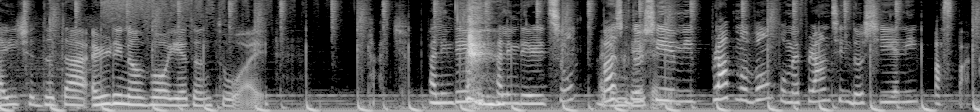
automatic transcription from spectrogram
ai që do ta rinovojë jetën tuaj Faleminderit, faleminderit shumë. Bashkë do shihemi prapë më vonë, po me Francin do shiheni pas pak.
